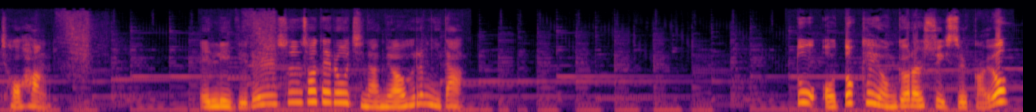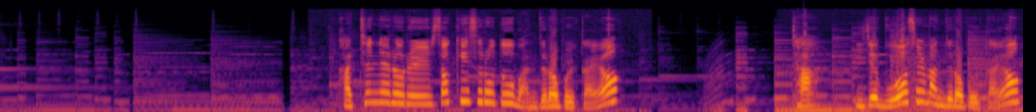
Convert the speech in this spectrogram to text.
저항, LED를 순서대로 지나며 흐릅니다. 또 어떻게 연결할 수 있을까요? 같은 회로를 서킷으로도 만들어 볼까요? 자, 이제 무엇을 만들어 볼까요?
